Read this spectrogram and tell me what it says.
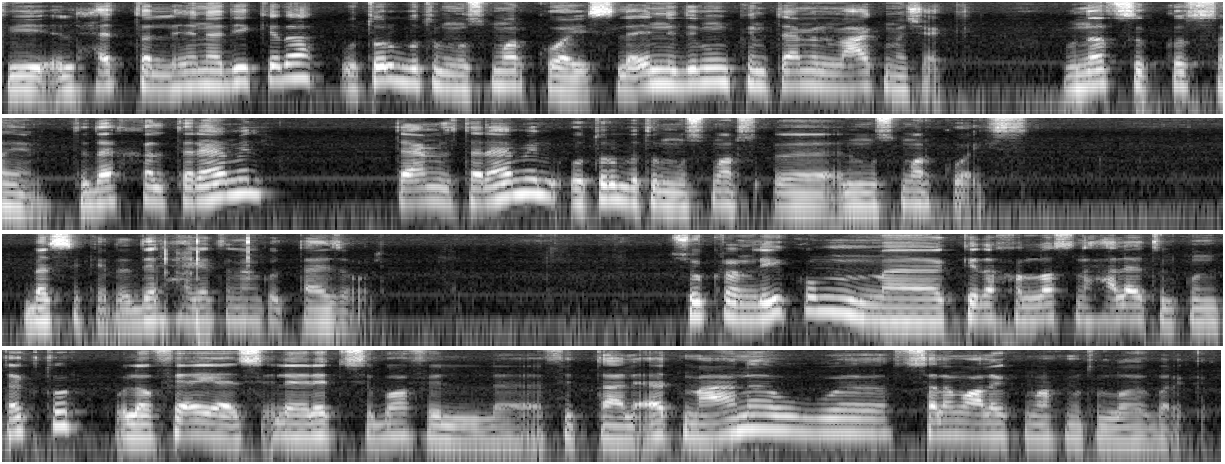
في الحتة اللي هنا دي كده وتربط المسمار كويس لأن دي ممكن تعمل معاك مشاكل. ونفس القصة هنا تدخل ترامل تعمل ترامل وتربط المسمار آه، المسمار كويس. بس كده دي الحاجات اللي أنا كنت عايز أقولها. شكرا ليكم. آه، كده خلصنا حلقة ال contactor. ولو في أي أسئلة يا ريت تسيبوها في في التعليقات معانا. والسلام عليكم ورحمة الله وبركاته.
